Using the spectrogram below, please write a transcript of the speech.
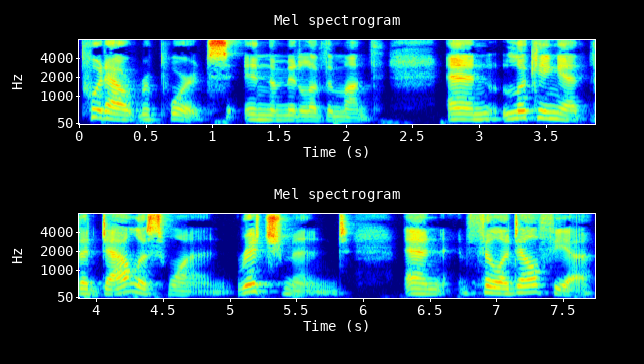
put out reports in the middle of the month. And looking at the Dallas one, Richmond, and Philadelphia,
